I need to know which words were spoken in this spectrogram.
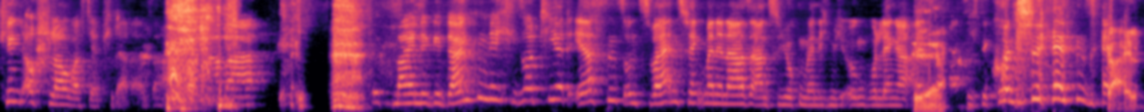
Klingt auch schlau, was der Peter da sagt. Aber meine Gedanken nicht sortiert, erstens. Und zweitens fängt meine Nase an zu jucken, wenn ich mich irgendwo länger als yeah. 30 Sekunden hinsetze. Geil.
